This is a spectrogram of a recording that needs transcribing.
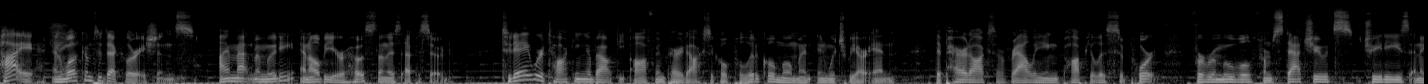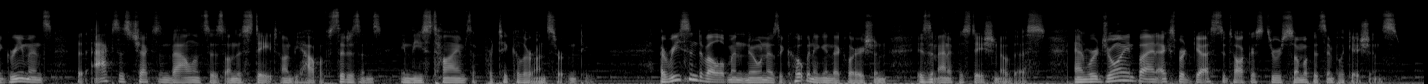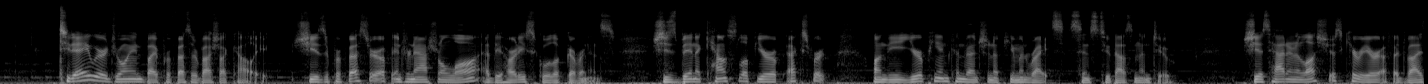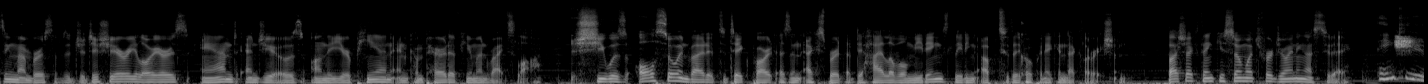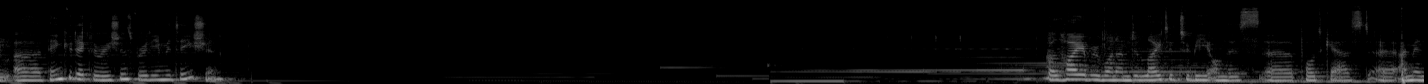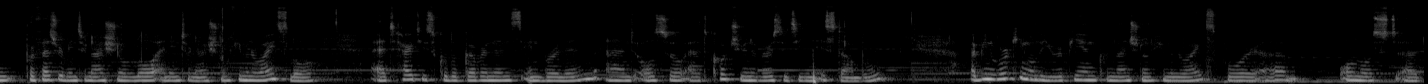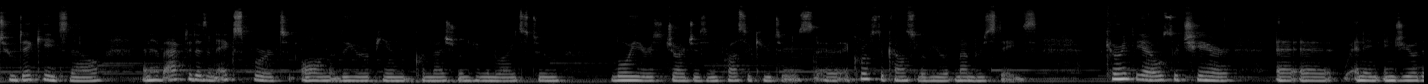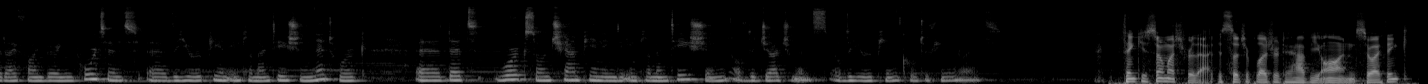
Hi, and welcome to Declarations. I'm Matt Mahmoudi, and I'll be your host on this episode. Today, we're talking about the often paradoxical political moment in which we are in the paradox of rallying populist support for removal from statutes, treaties, and agreements that acts as checks and balances on the state on behalf of citizens in these times of particular uncertainty. A recent development known as the Copenhagen Declaration is a manifestation of this, and we're joined by an expert guest to talk us through some of its implications. Today, we are joined by Professor Başak Çalı. She is a professor of international law at the Hertie School of Governance. She's been a Council of Europe expert on the European Convention of Human Rights since 2002. She has had an illustrious career of advising members of the judiciary, lawyers, and NGOs on the European and comparative human rights law. She was also invited to take part as an expert at the high level meetings leading up to the Copenhagen Declaration. Başak, thank you so much for joining us today. Thank you. Uh, thank you, Declarations, for the invitation. Well, hi everyone. I'm delighted to be on this uh, podcast. Uh, I'm a professor of international law and international human rights law at Hertie School of Governance in Berlin and also at Koç University in Istanbul. I've been working on the European Convention on Human Rights for um, almost uh, two decades now and have acted as an expert on the European Convention on Human Rights to lawyers, judges, and prosecutors uh, across the Council of Europe member states. Currently, I also chair uh, uh, an NGO that I find very important, uh, the European Implementation Network, uh, that works on championing the implementation of the judgments of the European Court of Human Rights. Thank you so much for that. It's such a pleasure to have you on. So I think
